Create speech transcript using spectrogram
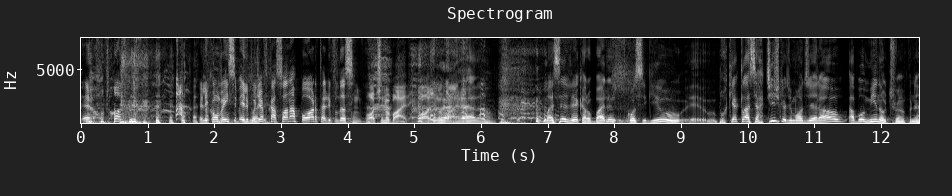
É, eu posso... Ele convence, ele podia ficar só na porta ali falando assim, vote no Biden, vote no Biden. É, não. Mas você vê, cara, o Biden conseguiu. eh, Porque a classe artística, de modo geral, abomina o Trump, né?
